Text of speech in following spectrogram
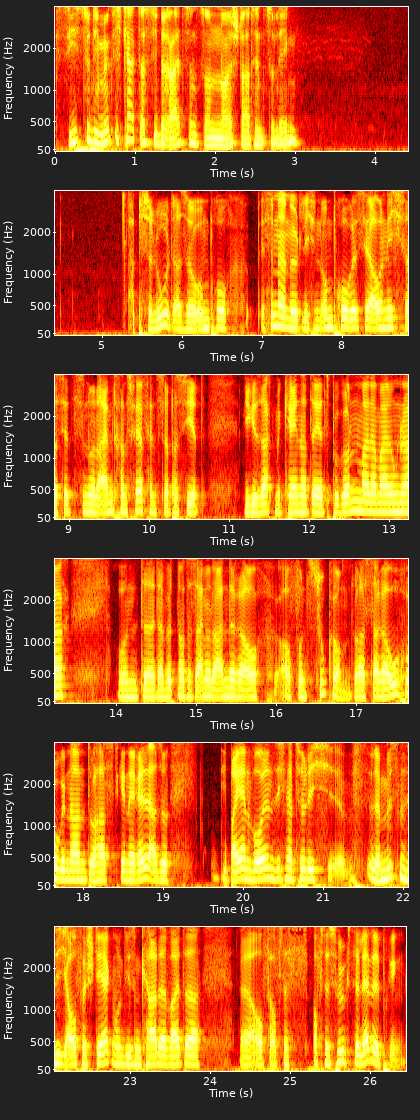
siehst du die Möglichkeit, dass sie bereit sind, so einen Neustart hinzulegen? Absolut, also Umbruch ist immer möglich. Ein Umbruch ist ja auch nicht, was jetzt nur in einem Transferfenster passiert. Wie gesagt, mit Kane hat er jetzt begonnen, meiner Meinung nach. Und äh, da wird noch das ein oder andere auch auf uns zukommen. Du hast Araujo genannt, du hast generell, also die Bayern wollen sich natürlich äh, oder müssen sich auch verstärken und diesen Kader weiter äh, auf, auf, das, auf das höchste Level bringen.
